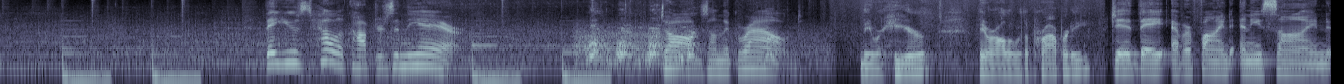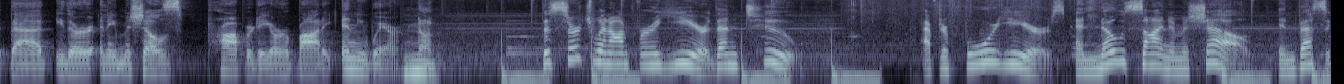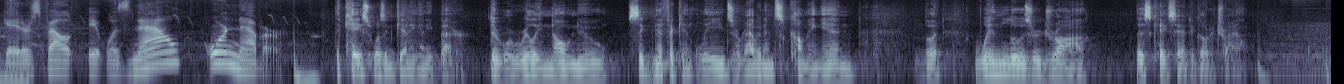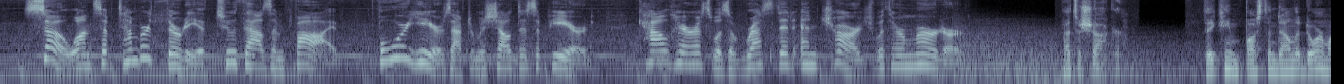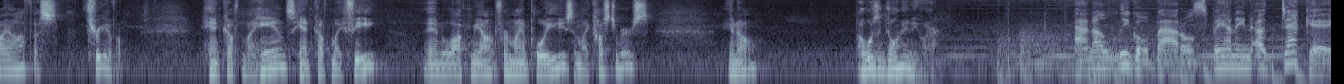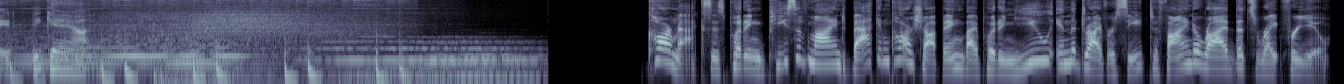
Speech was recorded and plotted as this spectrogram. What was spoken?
They used helicopters in the air, dogs on the ground. They were here, they were all over the property. Did they ever find any sign that either any Michelle's property or her body anywhere? None. The search went on for a year, then two. After four years and no sign of Michelle, investigators felt it was now or never. The case wasn't getting any better. There were really no new significant leads or evidence coming in, but win, lose, or draw, this case had to go to trial. So, on September 30th, 2005, four years after Michelle disappeared, Cal Harris was arrested and charged with her murder. That's a shocker. They came busting down the door in my office, three of them. Handcuffed my hands, handcuffed my feet, and walked me out in front of my employees and my customers. You know, I wasn't going anywhere. And a legal battle spanning a decade began. CarMax is putting peace of mind back in car shopping by putting you in the driver's seat to find a ride that's right for you.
